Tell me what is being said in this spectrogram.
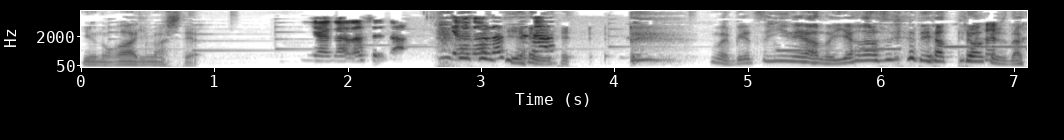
いうのがありまして。嫌がらせだ。嫌がらせいやいやだ。いや。まあ別にね、あの、嫌がらせでやってるわけじゃなく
